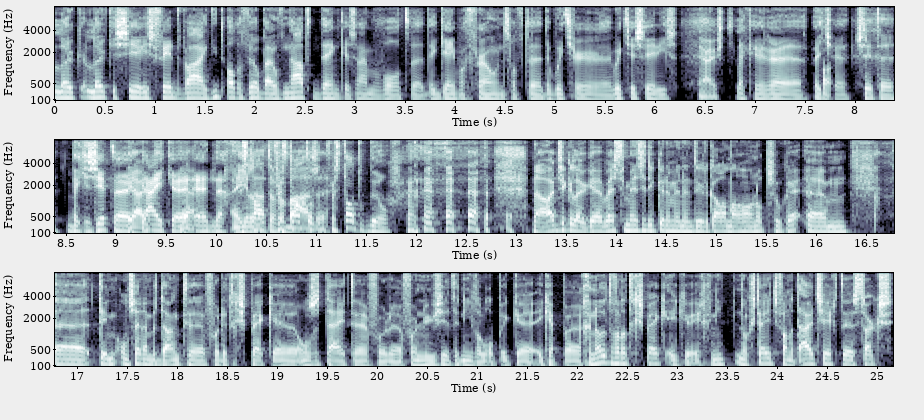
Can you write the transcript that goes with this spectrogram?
eh, leuk, leuke series vind, waar ik niet al te veel bij hoef na te denken, zijn bijvoorbeeld eh, de Game of Thrones of de, de Witcher, Witcher series. Juist. Lekker eh, een beetje, Zitten. beetje zitten, Juist, kijken ja. en, eh, En je verstand, laten verstand, op, verstand op nul. Nou, hartstikke leuk. hè. Beste mensen, die kunnen we natuurlijk allemaal gewoon opzoeken. Ehm, eh, Tim, ontzettend bedankt eh, voor dit gesprek. Eh, onze tijd eh, voor, de, voor nu zit in ieder geval op. Ik, eh, ik heb eh, genoten van het gesprek. Ik, ik geniet nog steeds van het uitzicht. Eh, straks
